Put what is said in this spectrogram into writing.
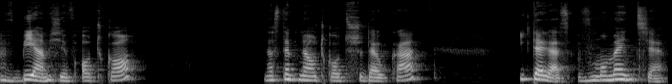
Wbijam się w oczko, następne oczko od szydełka i teraz w momencie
